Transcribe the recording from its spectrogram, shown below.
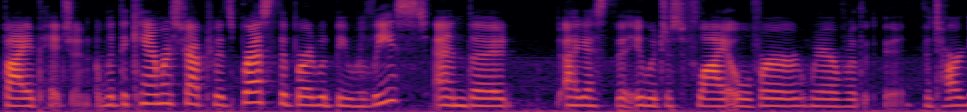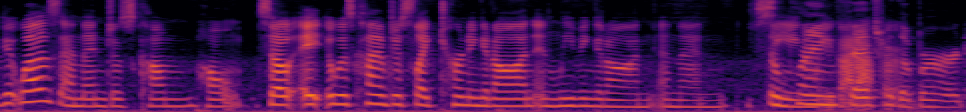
by a pigeon. With the camera strapped to its breast, the bird would be released, and the I guess the, it would just fly over wherever the, the target was and then just come home. So it, it was kind of just like turning it on and leaving it on and then So seeing playing fetch after. with a bird.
